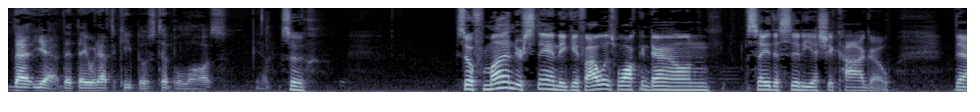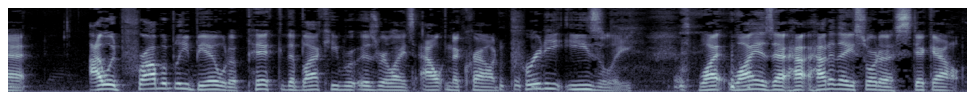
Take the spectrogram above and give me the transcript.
that yeah that they would have to keep those temple laws. Yep. So, so from my understanding, if I was walking down, say, the city of Chicago, that I would probably be able to pick the Black Hebrew Israelites out in the crowd pretty easily. Why? Why is that? How, how do they sort of stick out?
